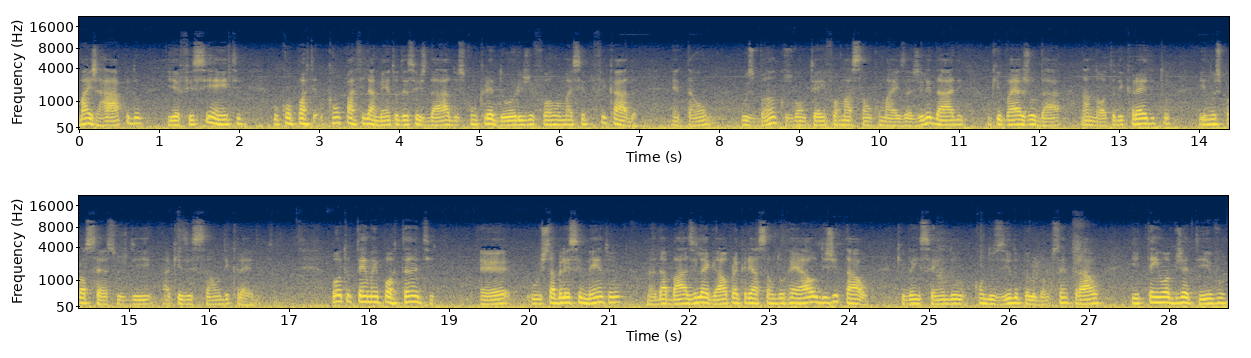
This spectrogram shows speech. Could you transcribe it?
mais rápido e eficiente o compartilhamento desses dados com credores de forma mais simplificada. Então, os bancos vão ter a informação com mais agilidade, o que vai ajudar na nota de crédito e nos processos de aquisição de crédito. Outro tema importante é o estabelecimento né, da base legal para a criação do Real Digital, que vem sendo conduzido pelo Banco Central e tem o objetivo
